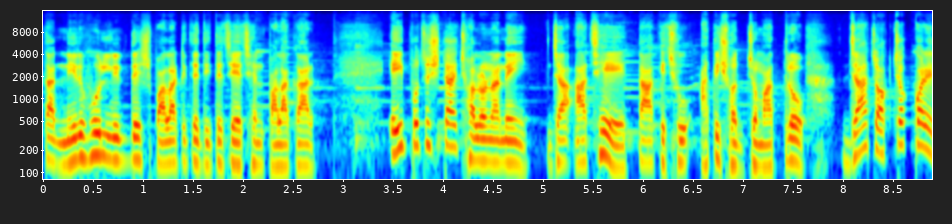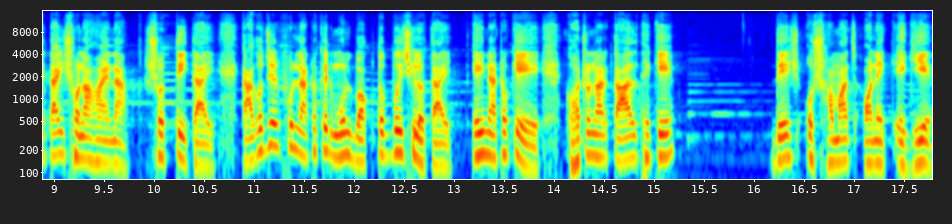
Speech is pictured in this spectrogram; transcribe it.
তার নির্ভুল নির্দেশ পালাটিতে দিতে চেয়েছেন পালাকার। এই প্রচেষ্টায় ছলনা নেই, যা আছে তা কিছু আতিশয্য মাত্র। যা চকচক করে তাই শোনা হয় না, সত্যিই তাই। কাগজের ফুল নাটকের মূল বক্তব্যই ছিল তাই। এই নাটকে ঘটনার কাল থেকে দেশ ও সমাজ অনেক এগিয়ে।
